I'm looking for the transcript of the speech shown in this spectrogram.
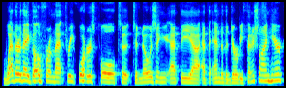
Whether they go from that three quarters pole to to nosing at the uh, at the end of the Derby finish line here,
